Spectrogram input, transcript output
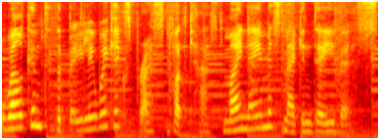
Welcome to the Bailiwick Express podcast. My name is Megan Davis.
